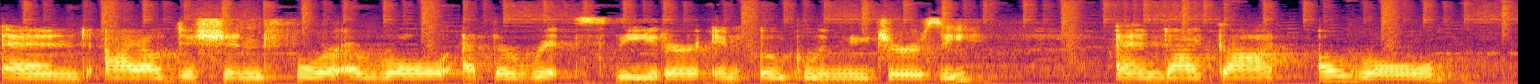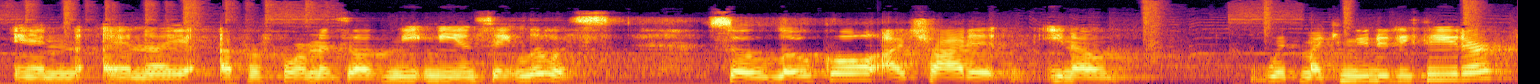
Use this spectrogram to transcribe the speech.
and I auditioned for a role at the Ritz Theater in Oakland, New Jersey. And I got a role in in a, a performance of Meet Me in St. Louis. So local, I tried it, you know, with my community theater.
